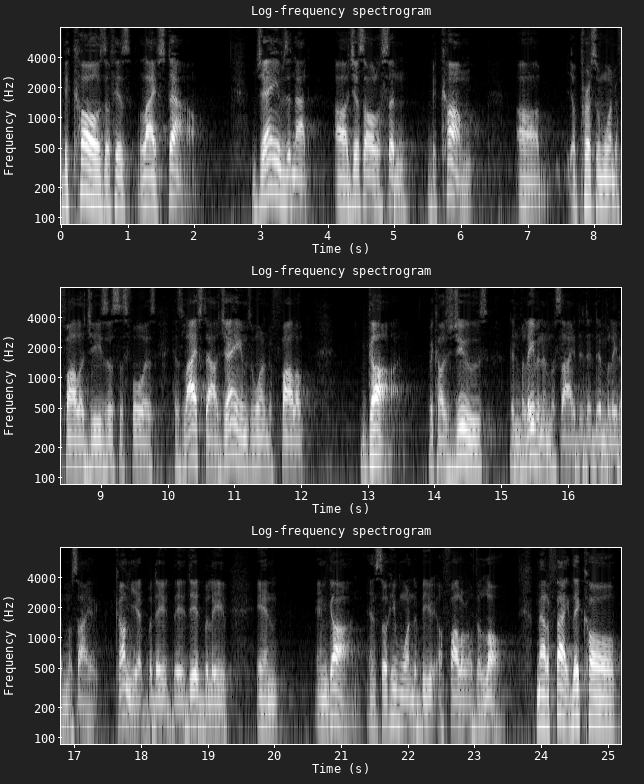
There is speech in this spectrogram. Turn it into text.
because of his lifestyle. James did not uh, just all of a sudden become uh, a person wanting to follow Jesus as far as his lifestyle. James wanted to follow God because Jews didn't believe in the Messiah, didn't believe the Messiah come yet, but they, they did believe in in God. And so he wanted to be a follower of the law. Matter of fact, they call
